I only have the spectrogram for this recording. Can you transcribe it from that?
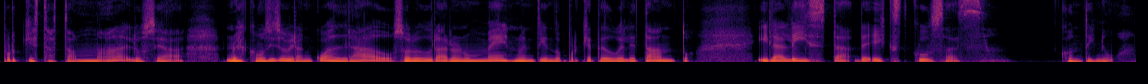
¿por qué estás tan mal? O sea, no es como si se hubieran cuadrado, solo duraron un mes, no entiendo por qué te duele tanto. Y la lista de excusas continúa.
